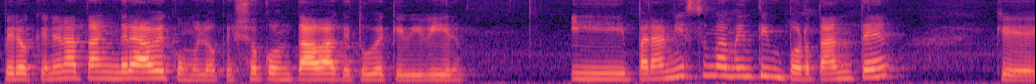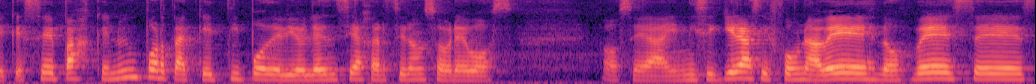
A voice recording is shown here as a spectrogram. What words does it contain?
pero que no era tan grave como lo que yo contaba que tuve que vivir. Y para mí es sumamente importante que, sepas que no importa qué tipo de violencia ejercieron sobre vos, O sea, y ni siquiera si fue una vez, dos veces,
